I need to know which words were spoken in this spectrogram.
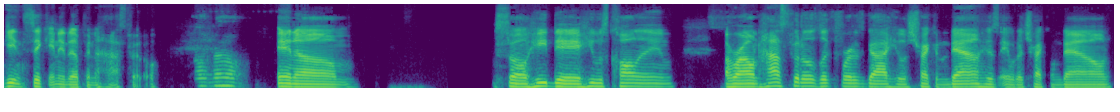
getting sick, ended up in the hospital. Oh no. And um so he did. He was calling around hospitals looking for this guy. He was tracking him down. He was able to track him down.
